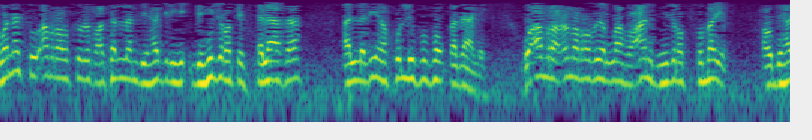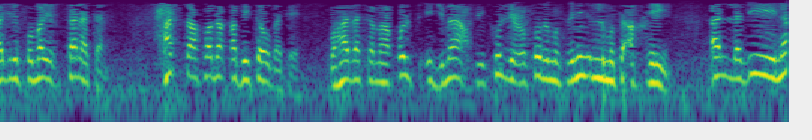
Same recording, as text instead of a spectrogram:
ونسوا أمر رسول الله صلى الله عليه وسلم بهجره بهجرة الثلاثة الذين خلفوا فوق ذلك. وأمر عمر رضي الله عنه بهجرة صبيغ أو بهجر صبيغ سنة حتى صدق في توبته. وهذا كما قلت إجماع في كل عصور المسلمين المتأخرين الذين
